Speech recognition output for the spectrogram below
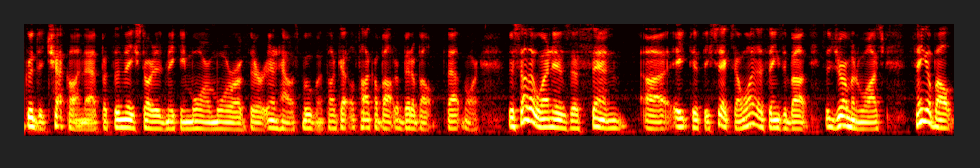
good to check on that. But then they started making more and more of their in-house movements. I'll, get, I'll talk about a bit about that more. This other one is a Sinn uh, 856. And one of the things about, the German watch, thing about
